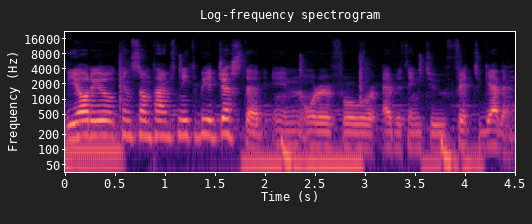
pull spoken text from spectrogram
the audio can sometimes need to be adjusted in order for everything to fit together.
